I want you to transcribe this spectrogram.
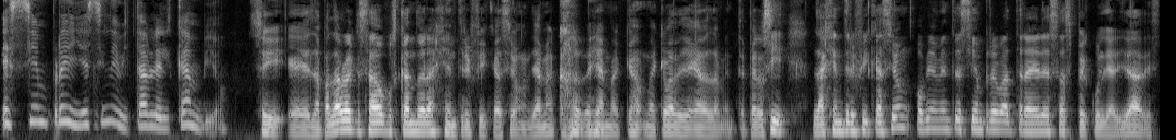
es siempre y es inevitable el cambio. Sí, eh, la palabra que estaba buscando era gentrificación, ya me acabo ya me acaba, de llegar a la mente. Pero sí, la gentrificación obviamente siempre va a traer esas peculiaridades.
